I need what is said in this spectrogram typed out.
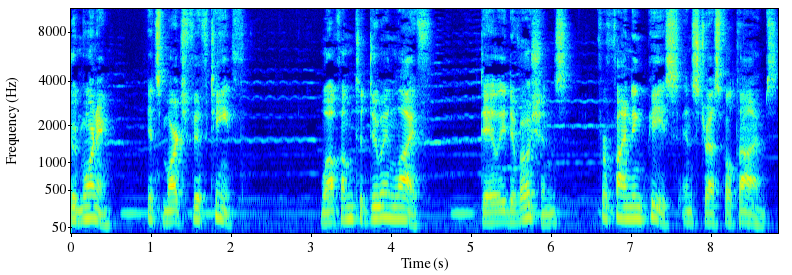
Good morning. It's March 15th. Welcome to Doing Life, daily devotions for finding peace in stressful times.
